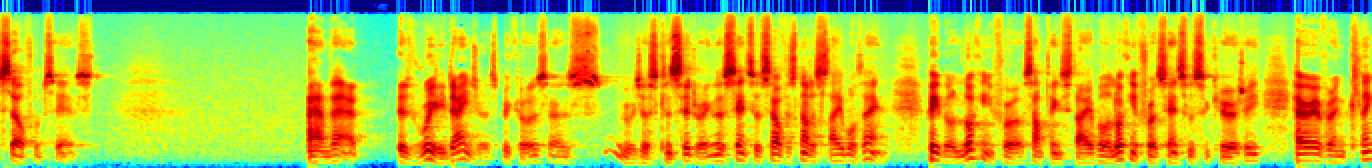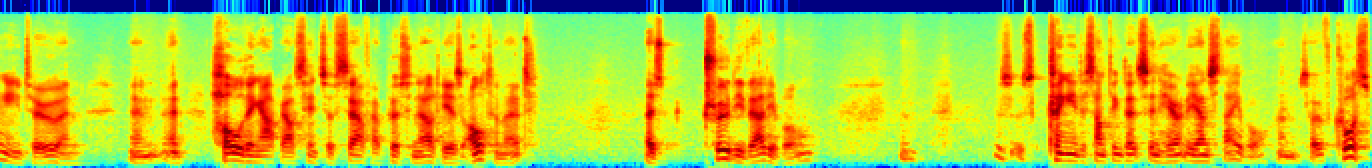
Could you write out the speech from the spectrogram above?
self obsessed. And that is really dangerous because, as we were just considering, the sense of self is not a stable thing. People are looking for something stable, are looking for a sense of security. However, in clinging to and, and, and holding up our sense of self, our personality as ultimate, as truly valuable, is, is clinging to something that's inherently unstable. And so, of course,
